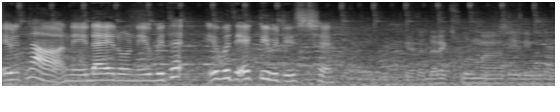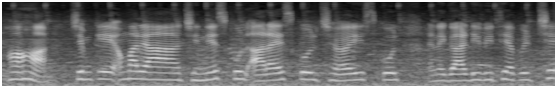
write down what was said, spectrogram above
એવી રીતના અને ડાયરો ને એવી બધા એવી બધી એક્ટિવિટીઝ છે. દરેક હા હા. જેમ કે અમારે આ genius school RI school Jay school અને ગાડી વિદ્યાપીઠ છે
